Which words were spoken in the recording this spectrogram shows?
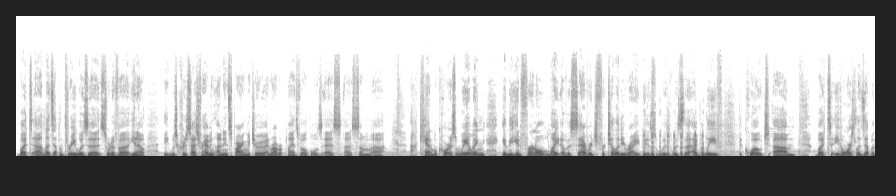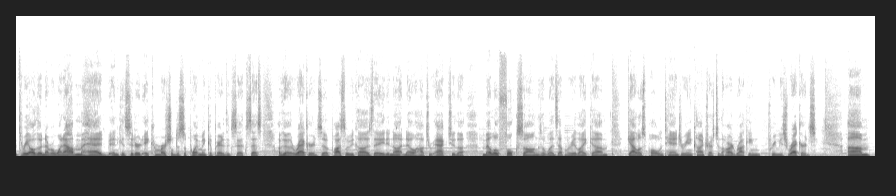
Uh, but uh, Led Zeppelin three was a sort of a, you know, it was criticized for having uninspiring material, and Robert Plant's vocals as uh, some. Cannibal chorus wailing in the infernal light of a savage fertility rite is was was uh, I believe the quote. Um, but even worse, Led Zeppelin three, although number one album, had been considered a commercial disappointment compared to the success of the other records, uh, possibly because they did not know how to react to the mellow folk songs of Led Zeppelin, three, like um, Gallows Pole and Tangerine, in contrast to the hard rocking previous records. Um,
